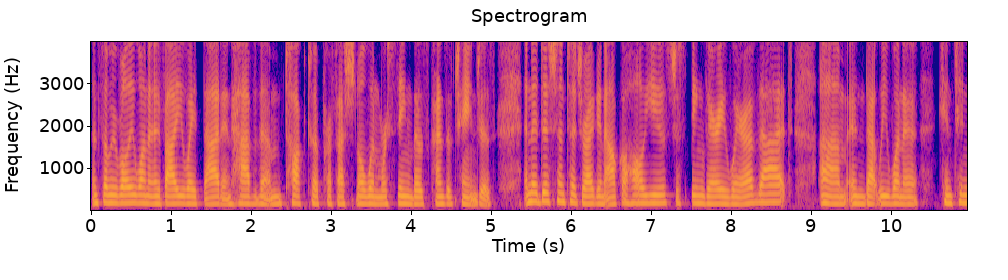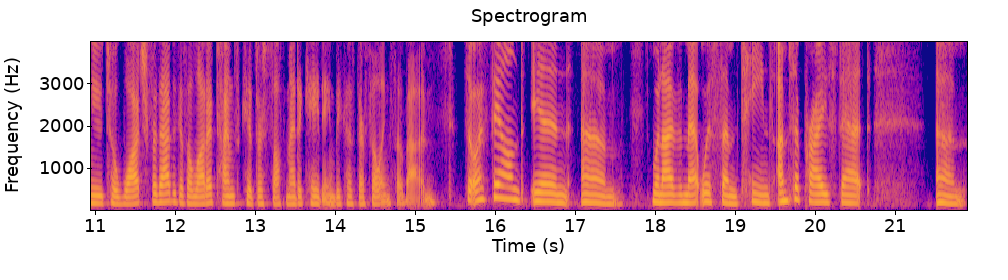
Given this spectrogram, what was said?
And so we really want to evaluate that and have them talk to a professional when we're seeing those kinds of changes. In addition to drug and alcohol use, just being very aware of that um, and that we want to continue to watch for that because a lot of times kids are self medicating because they're feeling so bad. So I found in um, when I've met with some teens, I'm surprised at um,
